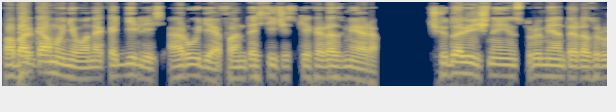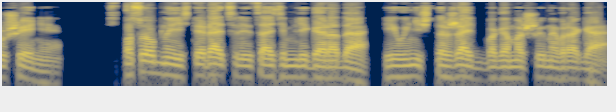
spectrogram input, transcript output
По бокам у него находились орудия фантастических размеров, чудовищные инструменты разрушения, способные стирать с лица земли города и уничтожать богомашины врага.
